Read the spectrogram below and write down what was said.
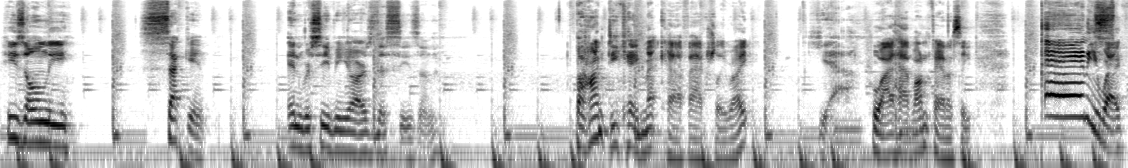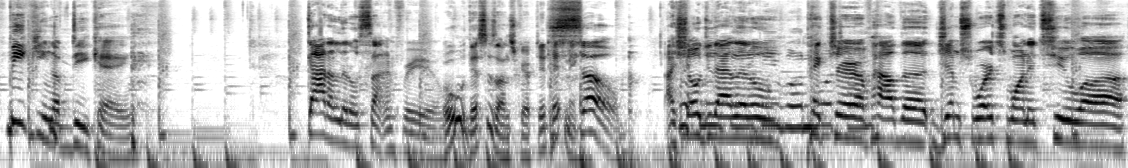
he's only second in receiving yards this season. Behind DK Metcalf, actually, right? Yeah. Who I have on fantasy. Anyway. Speaking of DK, got a little something for you. Ooh, this is unscripted. Hit me. So, I showed you that little picture of how the Jim Schwartz wanted to uh,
